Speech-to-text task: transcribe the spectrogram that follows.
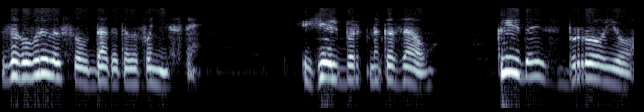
заговорили солдати-телефоністи. Гільберт наказав Кидай зброю.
